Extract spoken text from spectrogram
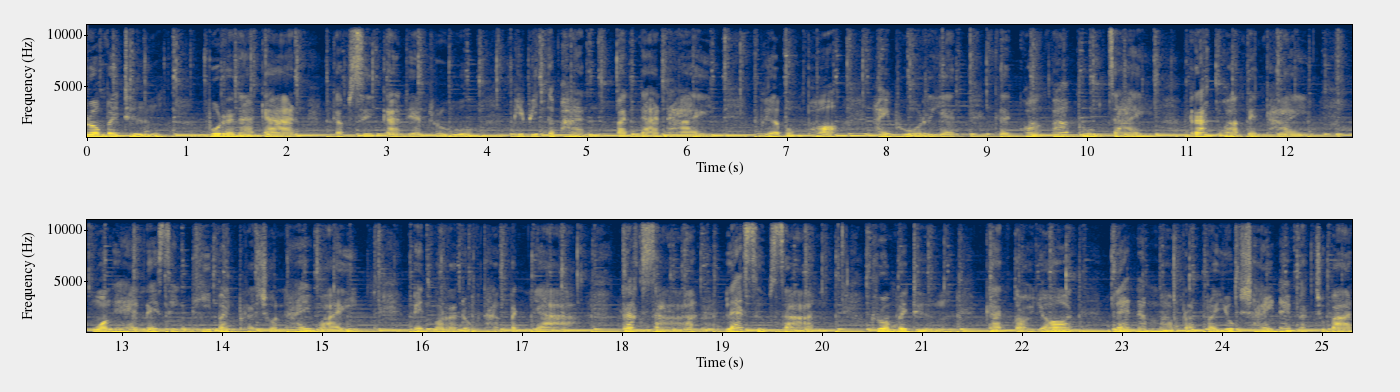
รวมไปถึง บูรณาการกับสื่อการเรียนรู้ พิพิธภัณฑ์บรรดาลไทย เพื่อบ่มเพาะให้ผู้เรียนเกิดความภาคภูมิใจ รักความเป็นไทย หวงแหนในสิ่งที่บรรพชนให้ไว้ เป็นมรดกทางปัญญา รักษาและสืบสาร รวมไปถึงการต่อยอด และนำมาปรับประยุกต์ใช้ในปัจจุบัน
